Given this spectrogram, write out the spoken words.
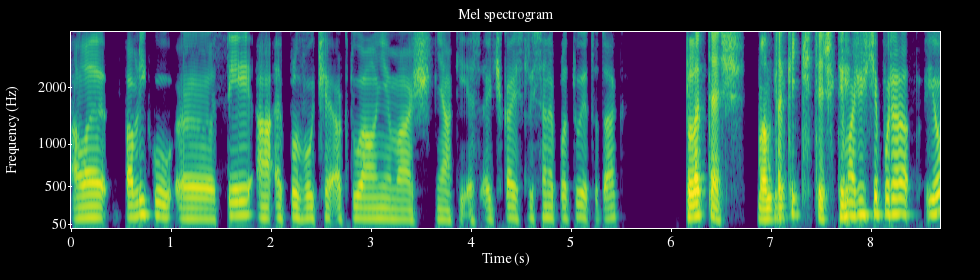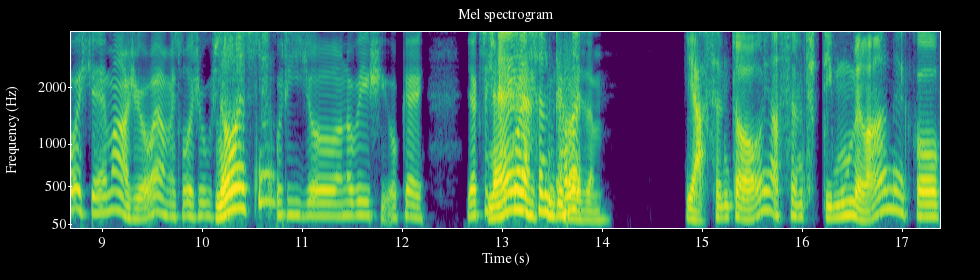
Ale Pavlíku, eh, ty a Apple Watch aktuálně máš nějaký SEčka, jestli se nepletu, je to tak? Pleteš, mám Ty- taky Ty čtyřky. máš ještě pořád, jo, ještě je máš, jo? Já myslel, že už No, jsi pořídil novější, OK. Jak jsi Ne, já spokojen s jsem- tím hele, devizem? Já jsem to, já jsem v týmu Milan, jako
